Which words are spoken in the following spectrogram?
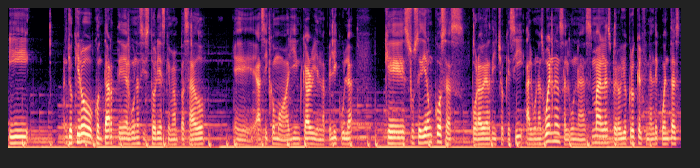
y yo quiero contarte algunas historias que me han pasado, eh, así como a Jim Carrey en la película, que sucedieron cosas por haber dicho que sí, algunas buenas, algunas malas, pero yo creo que al final de cuentas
